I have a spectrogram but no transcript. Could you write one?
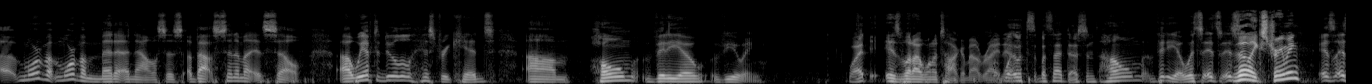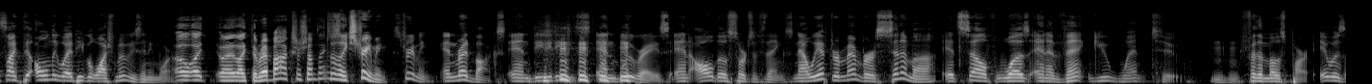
uh, more of a more of a meta analysis about cinema itself. Uh, we have to do a little history, kids. Um, home video viewing. What is what I want to talk about right now? What's what's that, Dustin? Home video. It's it's, it's Is that like streaming? It's, it's like the only way people watch movies anymore. Oh, uh, uh, like the red box or something? So it's like streaming. Streaming and Redbox and DVDs and Blu-rays and all those sorts of things. Now we have to remember, cinema itself was an event you went to. For the most part, it was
